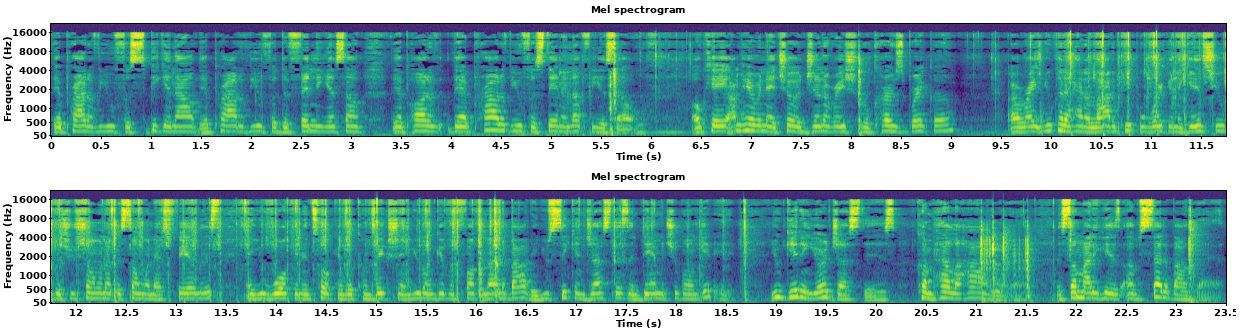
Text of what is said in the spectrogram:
They're proud of you for speaking out. They're proud of you for defending yourself. They're part of they're proud of you for standing up for yourself. Okay, I'm hearing that you're a generational curse breaker. All right, you could have had a lot of people working against you, but you're showing up as someone that's fearless and you walking and talking with conviction. You don't give a fuck nothing about it. You seeking justice and damn it, you're going to get it. You getting your justice come hella high water. And somebody here is upset about that.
